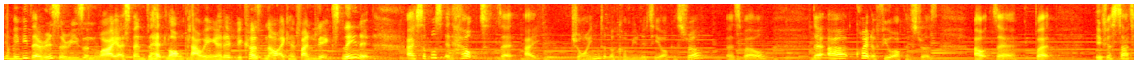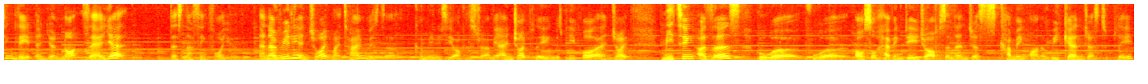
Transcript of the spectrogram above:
yeah, maybe there is a reason why I spent that long plowing at it because now I can finally explain it. I suppose it helped that I joined a community orchestra as well. There are quite a few orchestras out there, but if you're starting late and you're not there yet, there's nothing for you. And I really enjoyed my time with the community orchestra. I mean, I enjoyed playing with people, I enjoyed meeting others who were, who were also having day jobs and then just coming on a weekend just to play.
